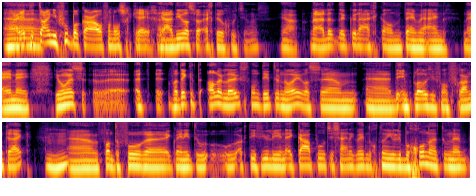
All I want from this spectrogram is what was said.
Je hebt Eh, de Tiny voetbalcar al van ons gekregen. Ja, die was wel echt heel goed, jongens. Ja, nou, daar, kunnen we eigenlijk al meteen mee eindigen. Nee, nee. Jongens, eh, het, het- wat ik het allerleukst vond dit toernooi was ehm, eh, de implosie van Frankrijk. Mhm. Ehm, van tevoren, ik weet niet hoe, hoe actief jullie in EK-poeltjes zijn. Ik weet nog, toen jullie begonnen, toen heb-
